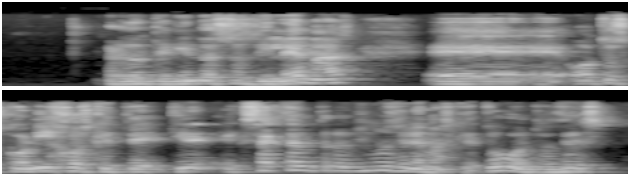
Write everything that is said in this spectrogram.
perdón, teniendo esos dilemas. Eh, otros con hijos que tienen exactamente los mismos dilemas que tú. Entonces,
